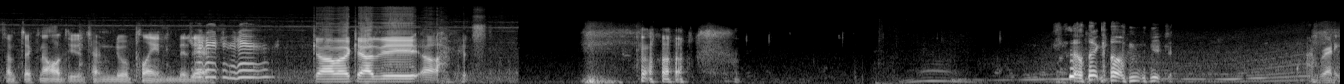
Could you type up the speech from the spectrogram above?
some technology to turn into a plane in midair. Kamikaze. Oh, I missed. like you just- I'm ready.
